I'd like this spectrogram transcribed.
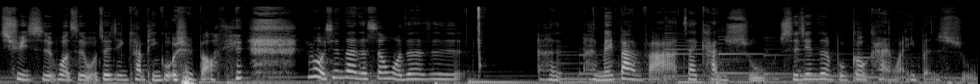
趣事，或者是我最近看苹果日报，因为我现在的生活真的是很很没办法再看书，时间真的不够看完一本书。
